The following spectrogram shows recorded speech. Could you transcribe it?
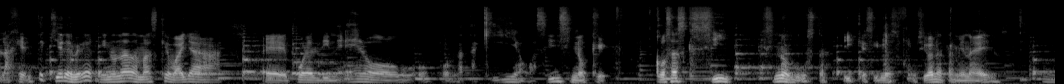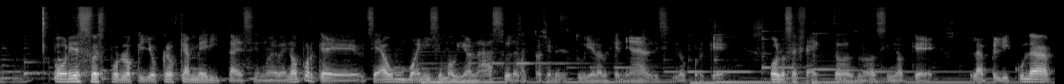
la gente quiere ver y no nada más que vaya eh, por el dinero o por la taquilla o así, sino que cosas que sí, que sí nos gusta y que sí les funciona también a ellos. Por eso es por lo que yo creo que amerita ese 9, no porque sea un buenísimo guionazo y las actuaciones estuvieran geniales, sino porque, o los efectos, ¿no? Sino que la película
